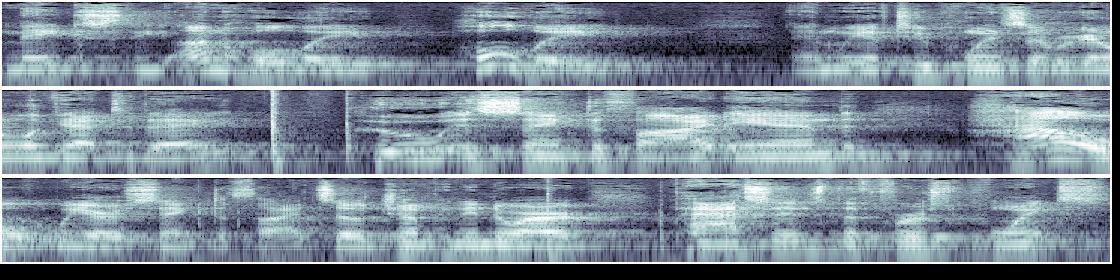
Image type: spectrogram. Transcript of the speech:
makes the unholy holy. And we have two points that we're going to look at today who is sanctified and how we are sanctified. So, jumping into our passage, the first point.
